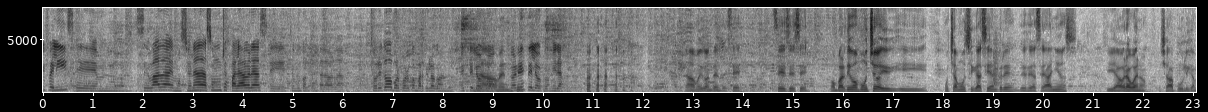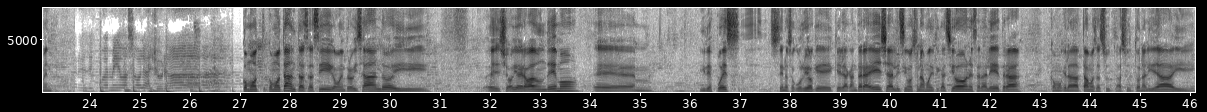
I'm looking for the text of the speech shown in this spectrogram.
muy feliz, eh, cebada, emocionada, son muchas palabras, eh, estoy muy contenta la verdad. Sobre todo por poder compartirlo con este loco. No, con este loco, mira. No, muy contento, sí. Sí, sí, sí. Compartimos mucho y, y mucha música siempre, desde hace años. Y ahora, bueno, ya públicamente. Después me iba sola a llorar. Como, como tantas, así, como improvisando y eh, yo había grabado un demo eh, y después se nos ocurrió que, que la cantara ella, le hicimos unas modificaciones a la letra, como que la adaptamos a su, a su tonalidad y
